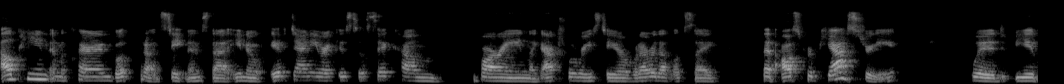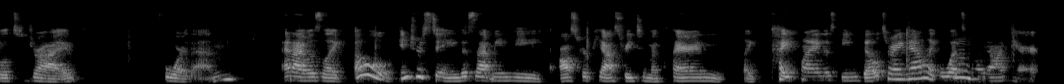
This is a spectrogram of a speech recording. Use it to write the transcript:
Alpine and McLaren both put out statements that, you know, if Danny Ric is still sick come Bahrain, like actual race day or whatever that looks like, that Oscar Piastri would be able to drive for them. And I was like, oh, interesting. Does that mean the Oscar Piastri to McLaren like pipeline is being built right now? Like what's mm. going on here?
